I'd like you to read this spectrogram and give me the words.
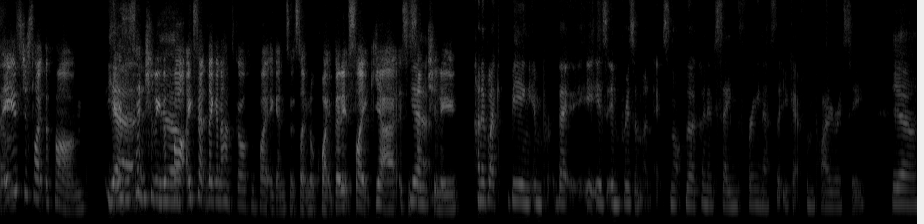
It Blacksails. is just like the farm. yeah It is Yeah, essentially the Yeah. farm, except they're gonna have to go off and fight again. So it's like not quite, but it's like yeah, it's Yeah. Kind of like being, imp- that it is imprisonment. It's not the kind of same freeness that you get from piracy. yeah.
